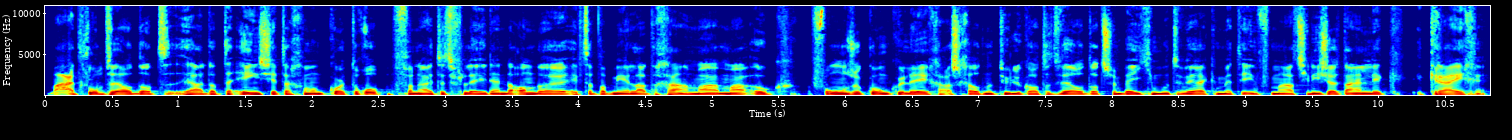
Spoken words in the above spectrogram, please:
Maar het klopt wel dat, ja, dat de een zit er gewoon korter op vanuit het verleden. En de ander heeft dat wat meer laten gaan. Maar, maar ook voor onze conculega's geldt natuurlijk altijd wel dat ze een beetje moeten werken met de informatie die ze uiteindelijk krijgen.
